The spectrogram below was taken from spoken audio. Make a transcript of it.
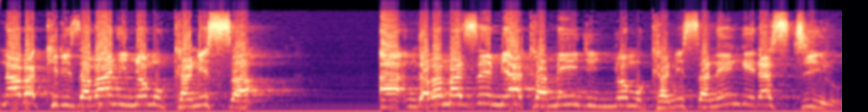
N'abakkiriza bangi nnyo mu kkanisa nga bamaze emyaka mingi nnyo mu kkanisa naye ngaera sitiiru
